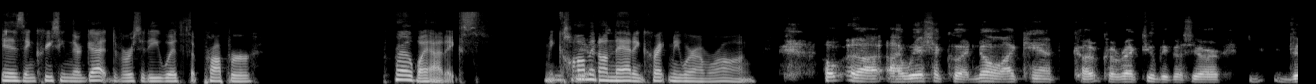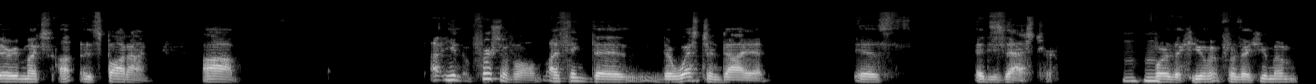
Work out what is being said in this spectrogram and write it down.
is increasing their gut diversity with the proper probiotics. I mean comment on that and correct me where i'm wrong Oh, uh, I wish I could. No, I can't co- correct you because you're very much uh, spot on. Uh, you know, first of all, I think the the Western diet is a disaster mm-hmm. for the human. For the human,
